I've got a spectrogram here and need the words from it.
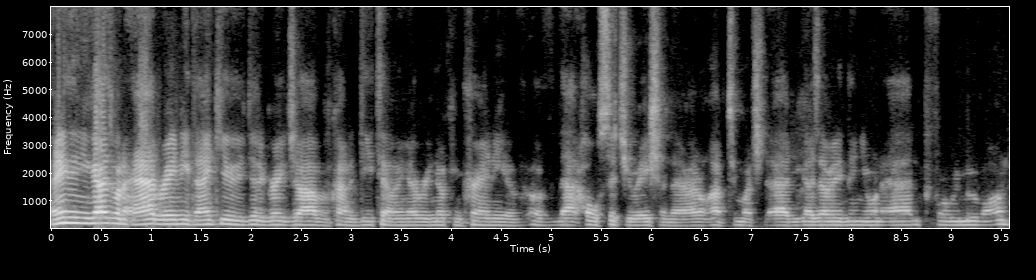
Anything you guys want to add, Randy? Thank you. You did a great job of kind of detailing every nook and cranny of, of that whole situation there. I don't have too much to add. You guys have anything you want to add before we move on?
